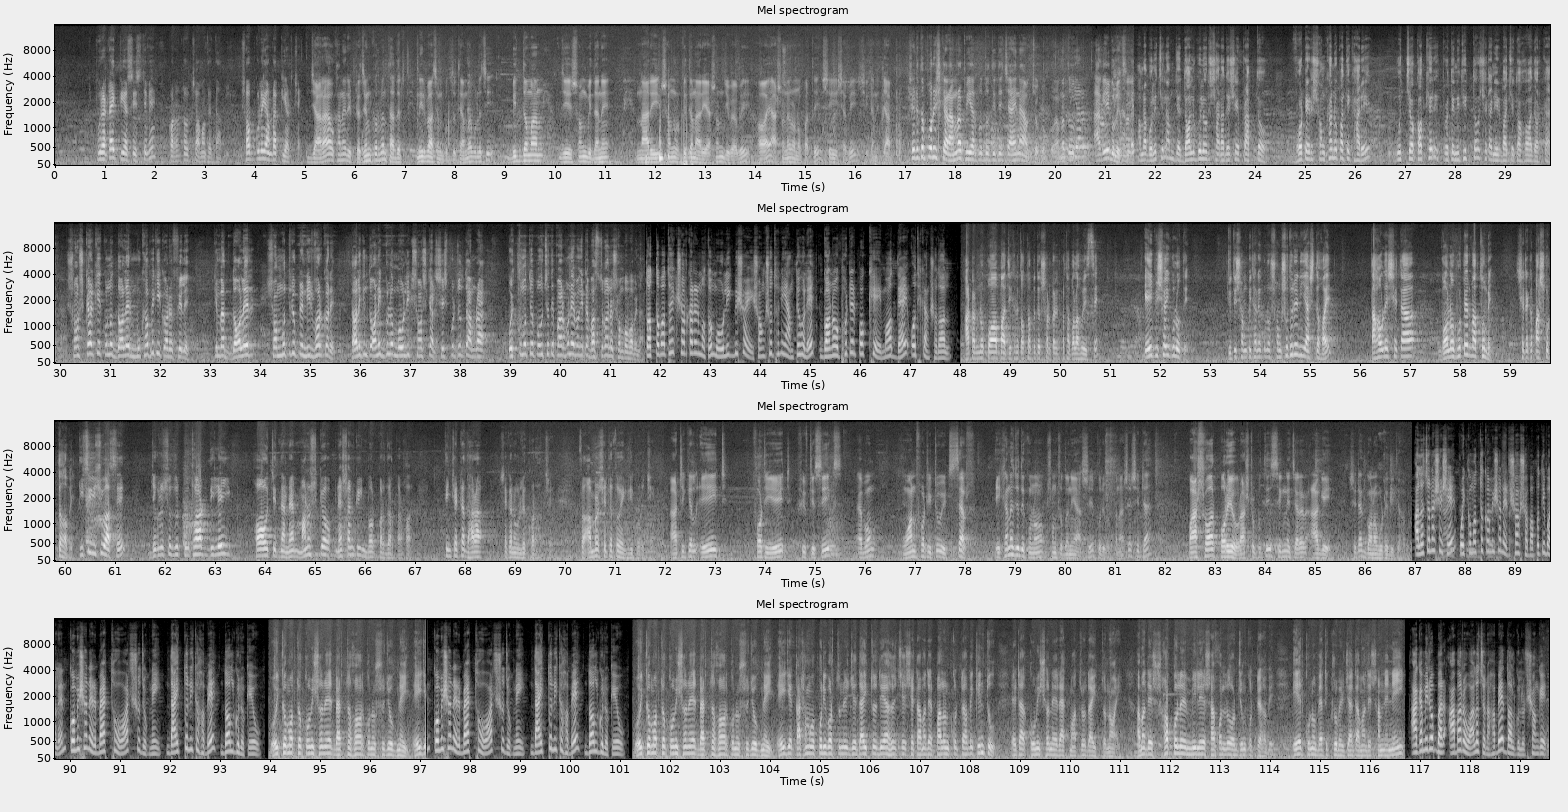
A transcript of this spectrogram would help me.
পুরাটাই পিয়ার সিস্টেমে করাটা হচ্ছে আমাদের দাবি। সবগুলোই আমরা পিয়ার চাই। যারা ওখানে রিপ্রেজেন্ট করবেন তাদের নির্বাচন পদ্ধতি। আমরা বলেছি বিদ্যমান যে সংবিধানে নারী সংরক্ষিত নারী আসন যেভাবে হয় আসনের অনুপাতে সেই হিসাবে সেখানে যাবে। সেটা তো পরিষ্কার আমরা পিয়ার পদ্ধতিতে চাই না উচ্চকক্ষ আমরা তো আগেই বলেছি। আমরা বলেছিলাম যে দলগুলোর সারা দেশে প্রাপ্ত ভোটের সংখ্যানুপাতিক হারে উচ্চ কক্ষের প্রতিনিধিত্ব সেটা নির্বাচিত হওয়া দরকার। সংস্কারকে কোনো দলের মুখাপেক্ষি করে ফেলে কিংবা দলের সম্মতির উপরে নির্ভর করে তাহলে কিন্তু অনেকগুলো মৌলিক সংস্কার শেষ পর্যন্ত আমরা ঐক্যমতে পৌঁছাতে পারব না এবং এটা বাস্তবায়নও সম্ভব হবে না। তত্ত্বাবধায়ক সরকারের মতো মৌলিক বিষয়ে সংশোধনী আনতে হলে গণভোটের পক্ষে মত দেয় অধিকাংশ দল। আটান্ন ক বা যেখানে তত্ত্বাবধায়ক সরকারের কথা বলা হয়েছে এই বিষয়গুলোতে যদি সংবিধানে কোনো সংশোধনী নিয়ে আসতে হয় তাহলে সেটা গণভোটের মাধ্যমে সেটাকে পাশ করতে হবে। কিছু ইস্যু আছে যেগুলো শুধু টু থার্ড দিলেই হওয়া উচিত না মানুষকেও নেশনকে ইনভলভ করা দরকার হয়। তিন চারটা ধারা সেখানে উল্লেখ করা হচ্ছে। তো আমরা সেটা তো এগ্রি করেছি। Article eight forty eight fifty six এবং one forty two itself এখানে যদি কোনো সংশোধনী আসে পরিবর্তন আসে সেটা পাশ হওয়ার পরেও রাষ্ট্রপতি সিগনেচারের আগে সেটা গণভোটে দিতে হবে। আলোচনা শেষে ঐকমত্য কমিশনের সহসভাপতি বলেন কমিশনের ব্যর্থ হওয়ার সুযোগ নেই দায়িত্ব নিতে হবে দলগুলোকেও। ঐকমত্য কমিশনের ব্যর্থ হওয়ার কোনো সুযোগ নেই। এই যে কমিশনের ব্যর্থ হওয়ার সুযোগ নেই দায়িত্ব নিতে হবে দলগুলোকেও। ঐকমত্য কমিশনের ব্যর্থ হওয়ার কোনো সুযোগ নেই। এই যে কাঠামো পরিবর্তনের যে দায়িত্ব দেওয়া হয়েছে সেটা আমাদের পালন করতে হবে কিন্তু এটা কমিশনের একমাত্র দায়িত্ব নয়। আমাদের সকলে মিলে সাফল্য অর্জন করতে হবে। এর কোনো ব্যতিক্রমের জায়গা আমাদের সামনে নেই। আগামী রোববার আবারও আলোচনা হবে দলগুলোর সঙ্গে।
